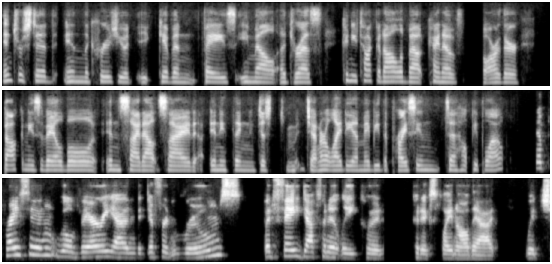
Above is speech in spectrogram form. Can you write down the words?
interested in the cruise, you had given Faye's email address. Can you talk at all about kind of are there balconies available inside, outside, anything, just general idea, maybe the pricing to help people out? The pricing will vary on the different rooms, but Faye definitely could could explain all that, which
